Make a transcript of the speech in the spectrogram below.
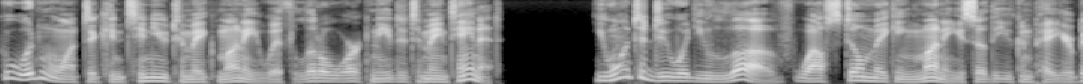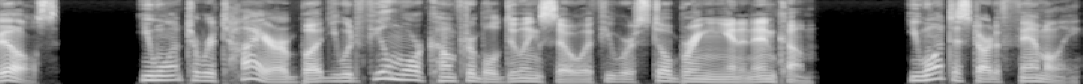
Who wouldn't want to continue to make money with little work needed to maintain it? You want to do what you love while still making money so that you can pay your bills. You want to retire, but you would feel more comfortable doing so if you were still bringing in an income. You want to start a family.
